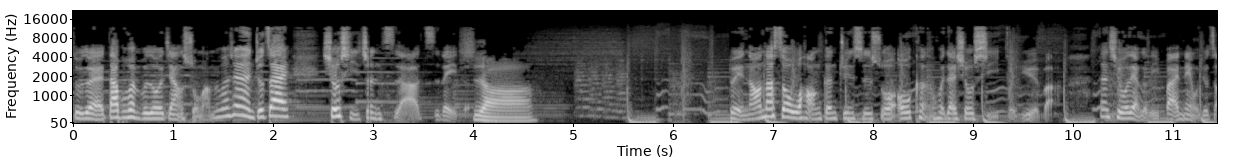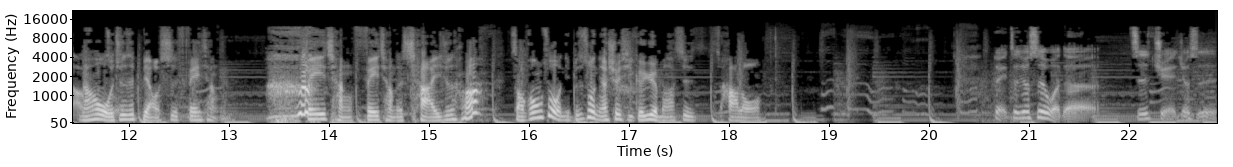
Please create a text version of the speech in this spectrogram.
对不对？大部分不是都会这样说嘛？没关系，你就在休息一阵子啊之类的。是啊。对，然后那时候我好像跟军师说，哦，我可能会再休息一个月吧。但其实我两个礼拜内我就找。然后我就是表示非常、非常、非常的诧异，就是啊，找工作，你不是说你要休息一个月吗？是哈喽。对，这就是我的直觉，就是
